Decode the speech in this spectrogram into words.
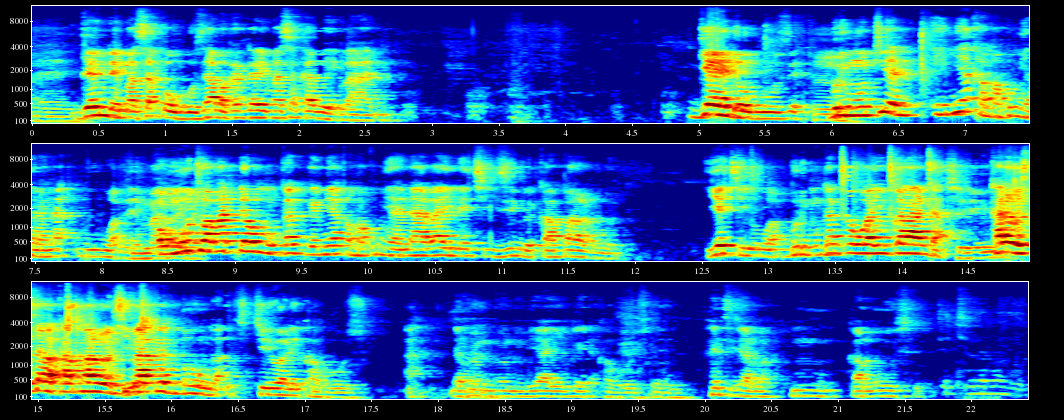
Eh. genda e masaka obuuze abakagga b'e masaka be baani? Genda obuuze. Buli muntu emyaka makumi ana luwa Eh, omuntu abaddewo mugagga emyaka makumi ana aba alina ekizimbe e kampala road ye kiruwa buli mugagga wa uganda kale wekitaba kampala road kibaako ebbunga. Kiri wali kabuusu. Ndabona byayogera kabuusu nti laba mm, kabuusu. Ah. Ah,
